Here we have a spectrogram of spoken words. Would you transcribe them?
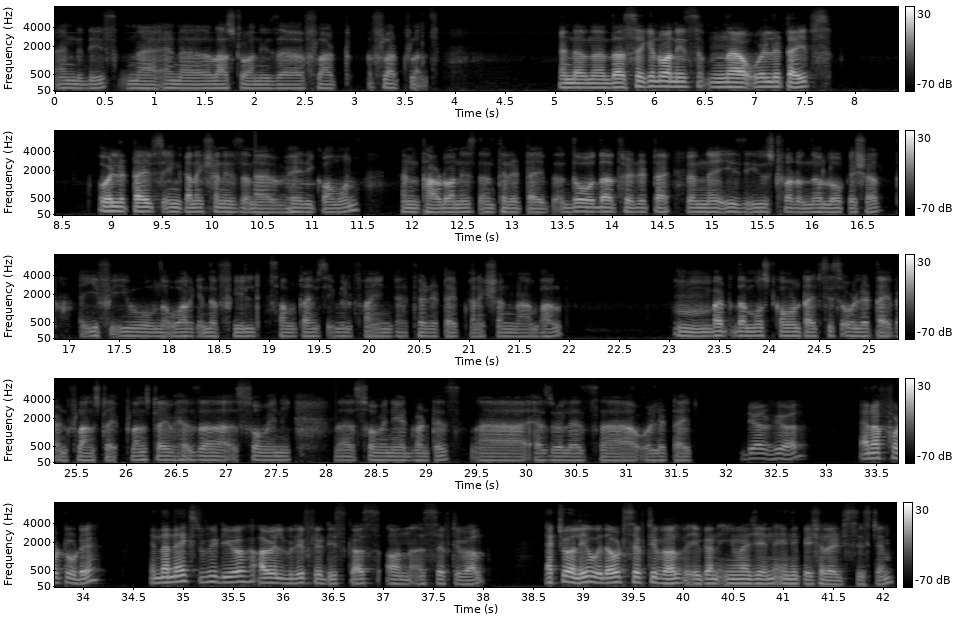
and this. And uh, last one is a flat flat flange. And uh, the second one is uh, welded types. Welded types in connection is very common and third one is the threaded type. Though the threaded type is used for the low pressure if you work in the field sometimes you will find threaded type connection valve mm, but the most common types is welded type and flange type. Flange type has uh, so many uh, so many advantages uh, as well as uh, welded types. Dear viewer enough for today. In the next video i will briefly discuss on safety valve Actually, without safety valve, you can imagine any pressurized system.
